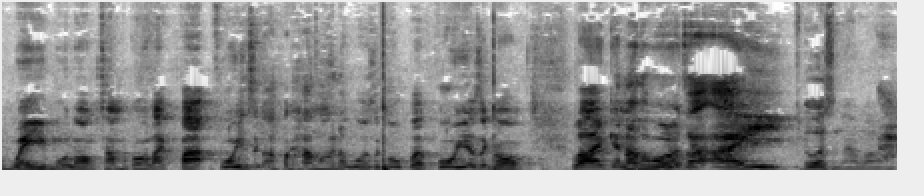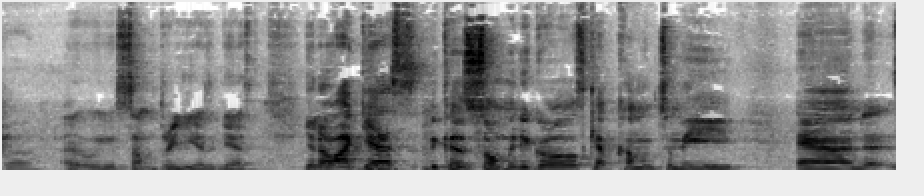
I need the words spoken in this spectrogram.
Way more long time ago, like five, four years ago. I forgot how long that was ago, but four years ago. Like in other words, I, it wasn't that long ago. I uh, it was something three years, I guess. You know, I guess because so many girls kept coming to me and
